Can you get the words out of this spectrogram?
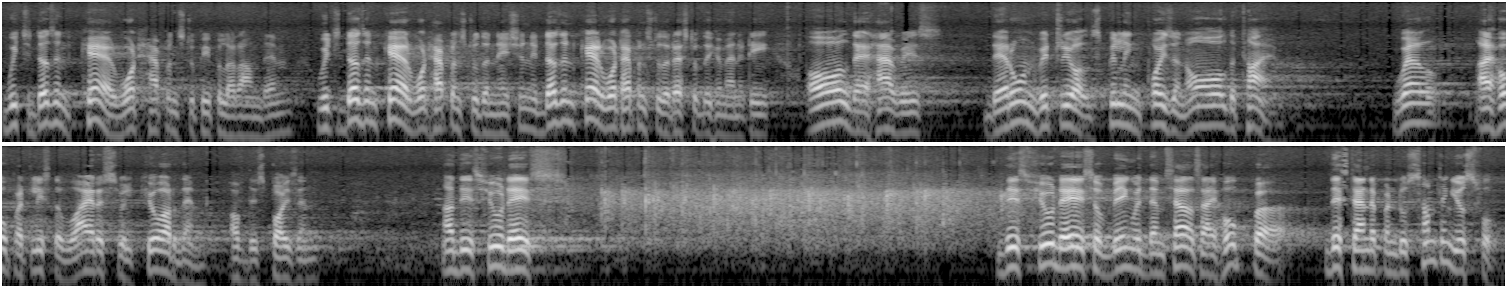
which doesn't care what happens to people around them, which doesn't care what happens to the nation, it doesn't care what happens to the rest of the humanity. All they have is their own vitriol spilling poison all the time. Well, I hope at least the virus will cure them of this poison. Now these few days, these few days of being with themselves, I hope uh, they stand up and do something useful.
